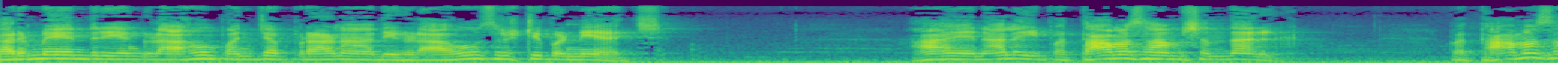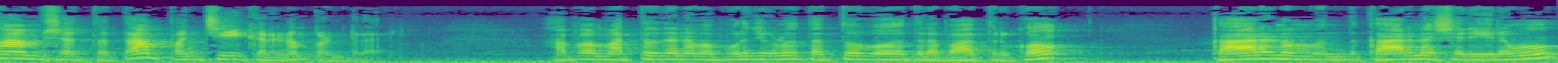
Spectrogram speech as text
கர்மேந்திரியங்களாகவும் பஞ்ச பிராணாதிகளாகவும் சிருஷ்டி பண்ணியாச்சு. ஆகையினால இப்போ தாமசாம்சம்தான் இருக்குது இப்போ தாமசாம்சத்தை தான் பஞ்சீகரணம் பண்ணுறார் அப்போ மற்றதை நம்ம புரிஞ்சுக்கணும் தத்துவபோதத்தில் பார்த்துருக்கோம். காரணம் வந்து காரண சரீரமும்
